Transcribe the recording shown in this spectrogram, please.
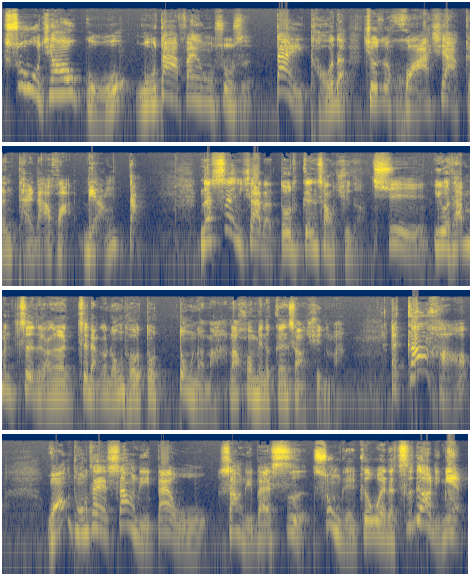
塑胶股五大泛用树脂带头的就是华夏跟台达化两档，那剩下的都是跟上去的，是因为他们这两个这两个龙头都动了嘛，那后面都跟上去了嘛。哎，刚好王彤在上礼拜五、上礼拜四送给各位的资料里面。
